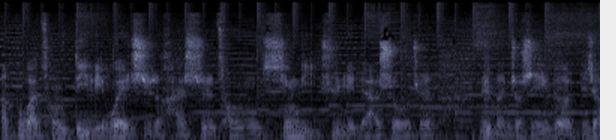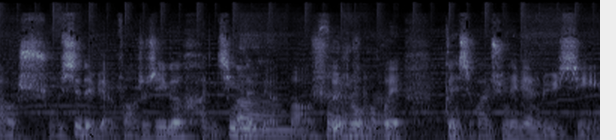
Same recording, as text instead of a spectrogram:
那不管从地理位置还是从心理距离来说，我觉得日本就是一个比较熟悉的远方，就是一个很近的远嗯方，是所以说我们会更喜欢去那边旅行。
